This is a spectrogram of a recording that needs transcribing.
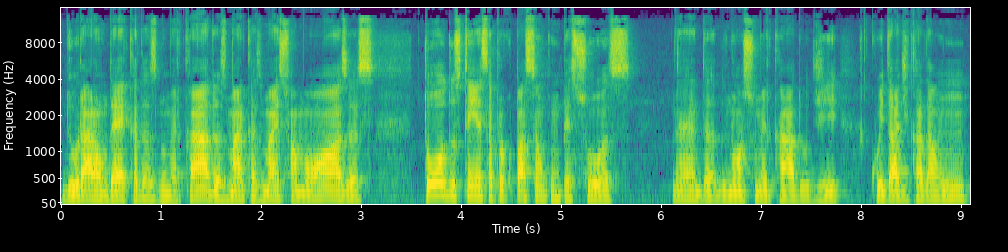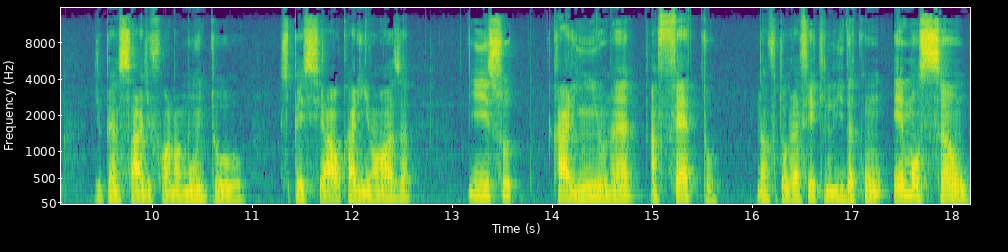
duraram décadas no mercado, as marcas mais famosas, todos têm essa preocupação com pessoas né, da, do nosso mercado, de cuidar de cada um, de pensar de forma muito especial, carinhosa. E isso, carinho, né, afeto na fotografia que lida com emoção.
